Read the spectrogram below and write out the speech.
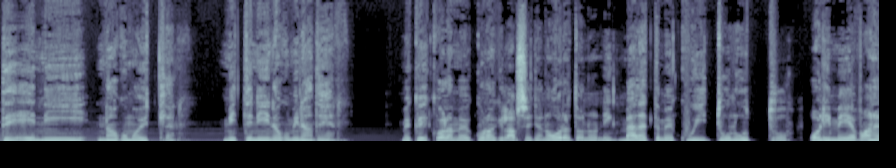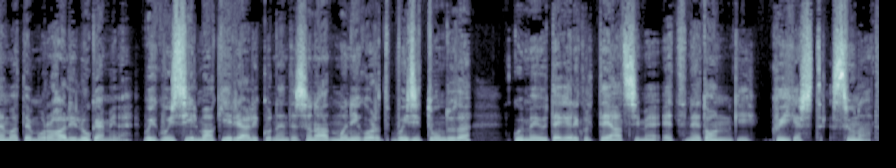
tee nii, nagu ma ütlen, mitte nii, nagu mina teen. me kõik oleme kunagi lapsed ja noored olnud ning mäletame, kui tulutu oli meie vanemate moraali lugemine või kui silmakirjalikud nende sõnad mõnikord võisid tunduda, kui me ju tegelikult teadsime, et need ongi kõigest sõnad.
